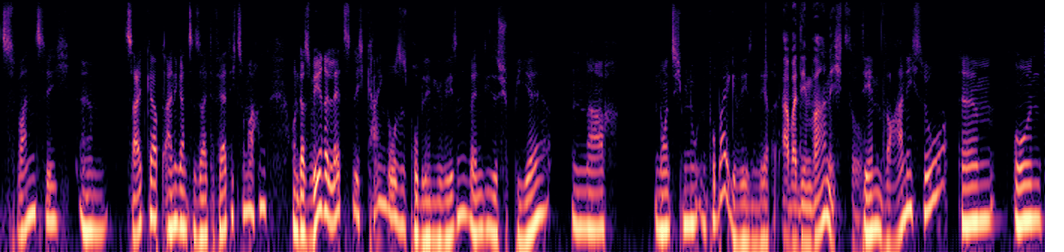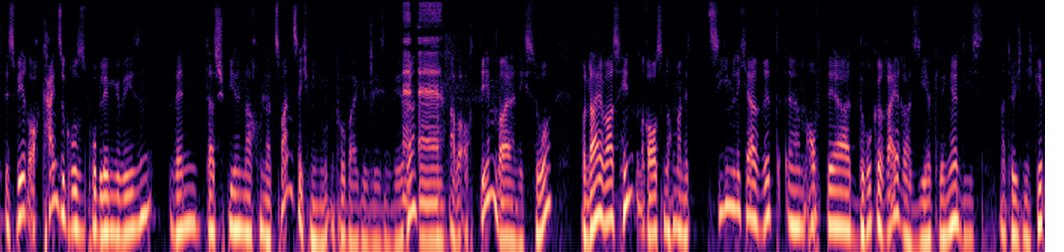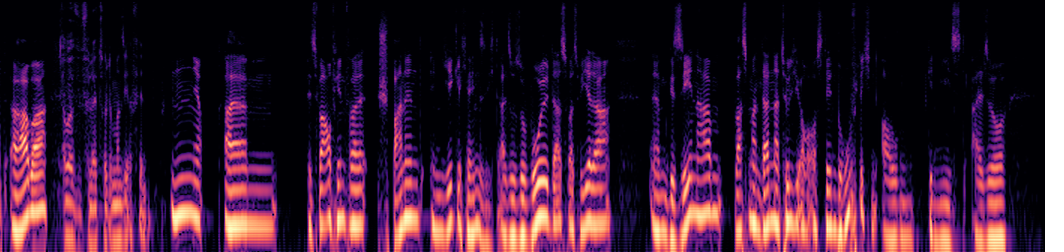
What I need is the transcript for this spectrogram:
ähm, Zeit gehabt, eine ganze Seite fertig zu machen. Und das wäre letztlich kein großes Problem gewesen, wenn dieses Spiel nach 90 Minuten vorbei gewesen wäre. Aber dem war nicht so. Dem war nicht so. Ähm, und es wäre auch kein so großes Problem gewesen, wenn das Spiel nach 120 Minuten vorbei gewesen wäre. Äh, äh. Aber auch dem war ja nicht so. Von daher war es hinten raus nochmal ein ziemlicher Ritt ähm, auf der Druckerei-Rasierklinge, die es natürlich nicht gibt. Aber. Aber vielleicht sollte man sie erfinden. Mh, mm, ja. Ähm, es war auf jeden Fall spannend in jeglicher Hinsicht. Also sowohl das, was wir da ähm, gesehen haben, was man dann natürlich auch aus den beruflichen Augen genießt. Also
